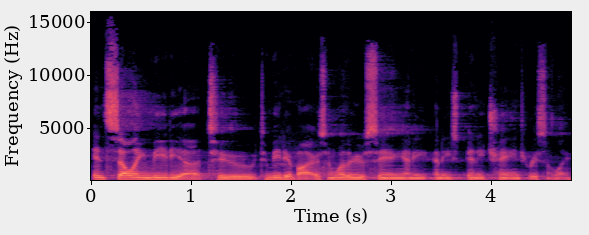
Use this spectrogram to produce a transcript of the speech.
in selling media to, to media buyers and whether you're seeing any, any, any change recently.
